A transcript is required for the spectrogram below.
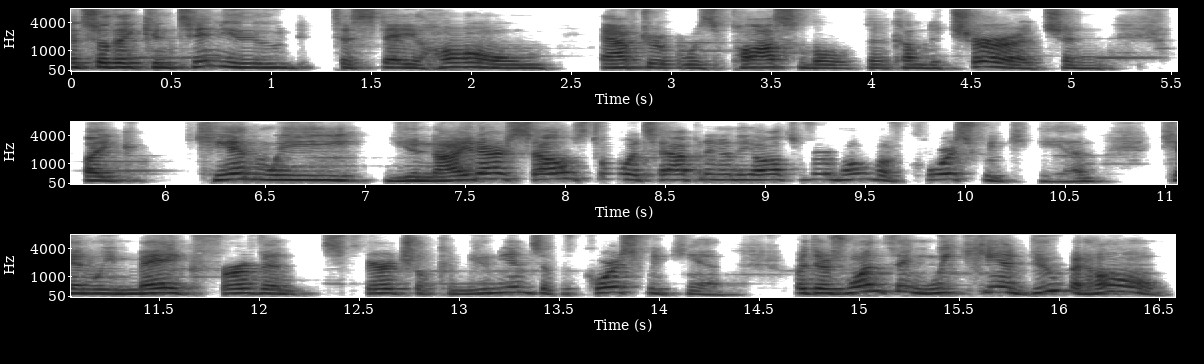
and so they continued to stay home after it was possible to come to church. And like can we unite ourselves to what's happening on the altar from home? Of course we can. Can we make fervent spiritual communions? Of course we can. But there's one thing we can't do at home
